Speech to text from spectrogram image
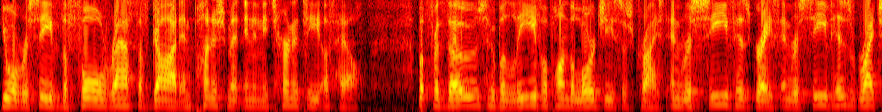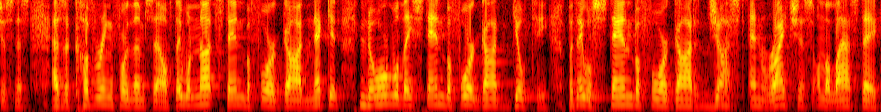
You will receive the full wrath of God and punishment in an eternity of hell but for those who believe upon the Lord Jesus Christ and receive his grace and receive his righteousness as a covering for themselves. They will not stand before God naked, nor will they stand before God guilty, but they will stand before God just and righteous on the last day,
